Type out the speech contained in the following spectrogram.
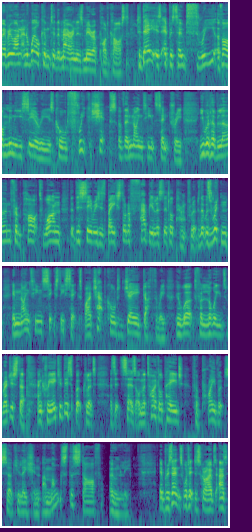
everyone, and welcome to the Mariner's Mirror podcast. Today is episode three of our mini series called Freak Ships of the 19th Century. You will have learned from part one that this series is based on a fabulous little pamphlet that was written in 1966 by a chap called J. Guthrie, who worked for Lloyd's Register and created this booklet, as it says on the title page, for private circulation amongst the staff only. It presents what it describes as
